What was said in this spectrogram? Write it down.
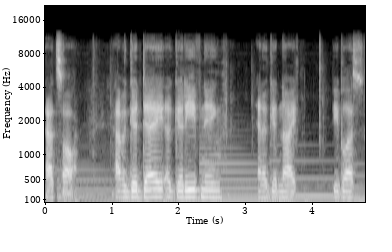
That's all. Have a good day, a good evening, and a good night. Be blessed.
